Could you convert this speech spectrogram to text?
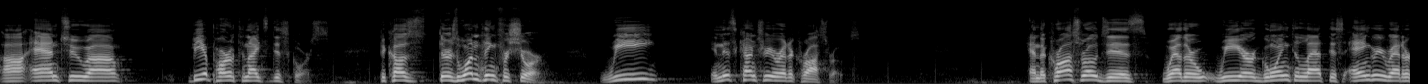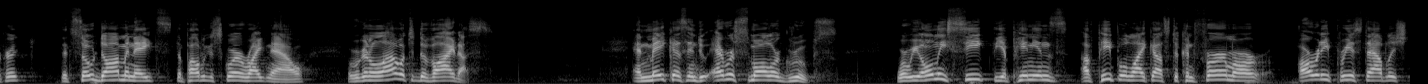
uh, and to uh, be a part of tonight's discourse. Because there's one thing for sure we in this country are at a crossroads. And the crossroads is whether we are going to let this angry rhetoric that so dominates the public square right now, we're going to allow it to divide us and make us into ever smaller groups where we only seek the opinions of people like us to confirm our already pre established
